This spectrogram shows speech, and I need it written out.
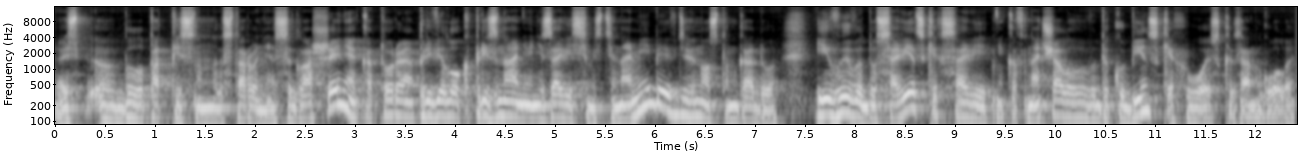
То есть э, было подписано многостороннее соглашение, которое привело к признанию независимости Намибии в 90-м году и выводу советских советников, началу вывода кубинских войск из Анголы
